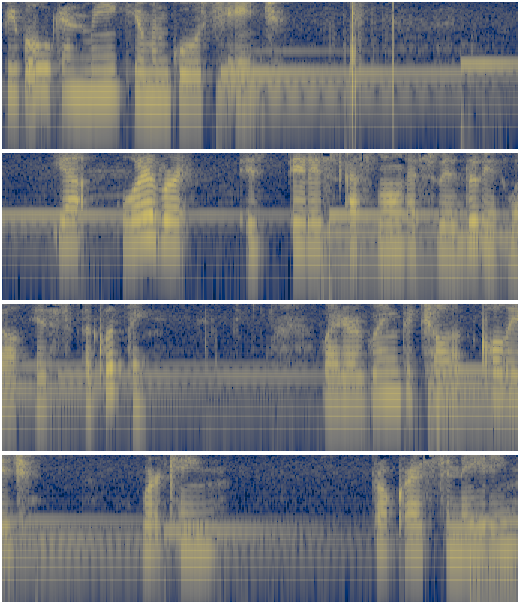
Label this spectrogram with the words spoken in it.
people who can make human goals change. Yeah, whatever it is as long as we do it well is a good thing. Whether going to college, working, procrastinating,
